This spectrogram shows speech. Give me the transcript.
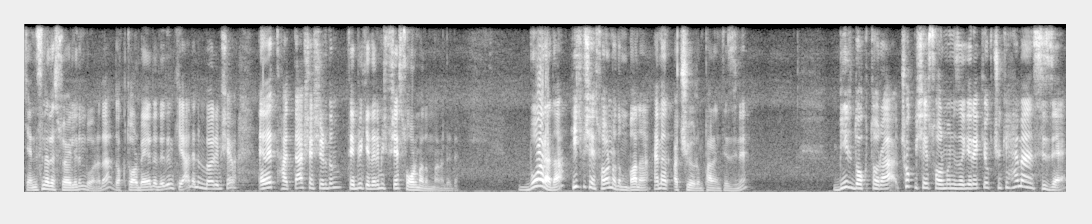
kendisine de söyledim bu arada. Doktor Bey'e de dedim ki ya dedim böyle bir şey var. Evet hatta şaşırdım. Tebrik ederim hiçbir şey sormadın bana dedi. Bu arada hiçbir şey sormadım bana. Hemen açıyorum parantezini. Bir doktora çok bir şey sormanıza gerek yok. Çünkü hemen size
